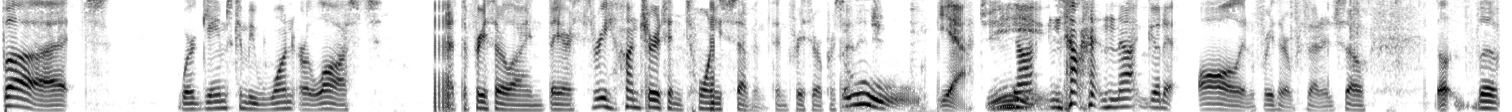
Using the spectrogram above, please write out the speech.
but where games can be won or lost, at the free throw line, they are 327th in free throw percentage. Ooh. Yeah, not, not not good at all in free throw percentage. So the the,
